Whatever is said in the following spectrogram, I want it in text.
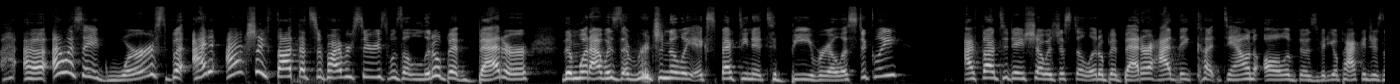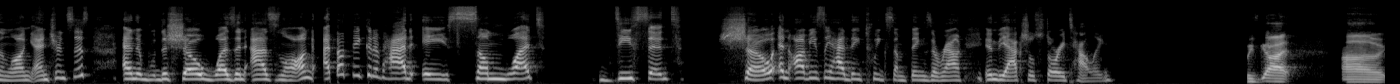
I don't want to say worse, but I, I actually thought that Survivor Series was a little bit better than what I was originally expecting it to be realistically. I thought today's show was just a little bit better had they cut down all of those video packages and long entrances and the show wasn't as long. I thought they could have had a somewhat decent show. And obviously, had they tweaked some things around in the actual storytelling. We've got uh,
